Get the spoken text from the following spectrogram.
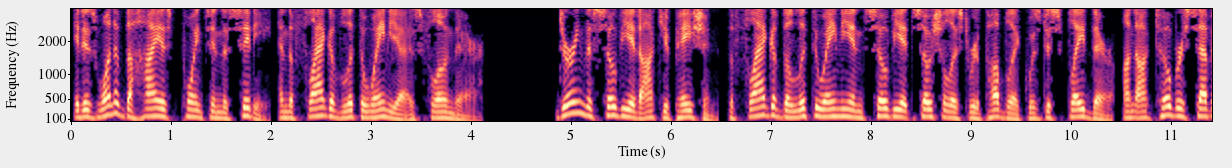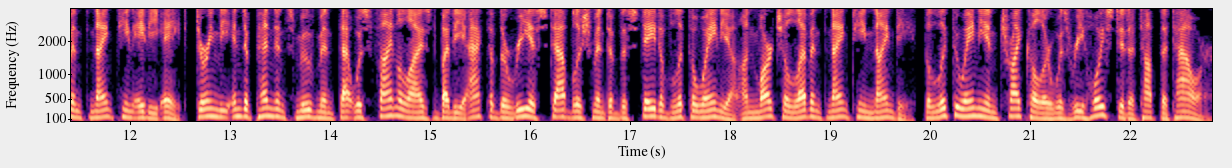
it is one of the highest points in the city, and the flag of Lithuania is flown there. During the Soviet occupation, the flag of the Lithuanian Soviet Socialist Republic was displayed there. On October 7, 1988, during the independence movement that was finalized by the Act of the Re establishment of the State of Lithuania on March 11, 1990, the Lithuanian tricolour was rehoisted atop the tower.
